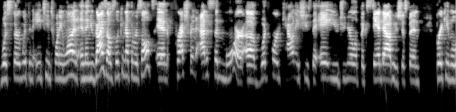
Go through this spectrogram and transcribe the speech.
was third with an 1821. And then you guys, I was looking at the results, and freshman Addison Moore of Woodford County, she's the AAU Junior Olympic standout who's just been breaking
